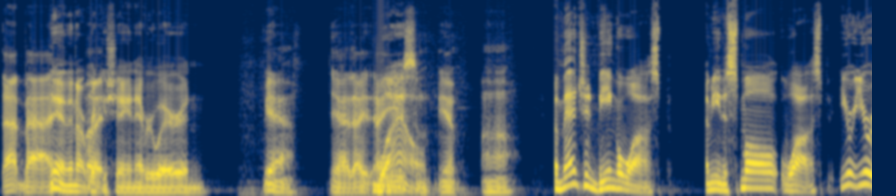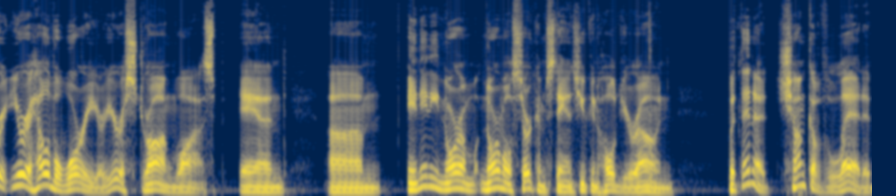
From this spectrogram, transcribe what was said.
that bad. yeah, they're not but- ricocheting everywhere. And Yeah, yeah. I, I Wow. used them. Yep. Uh huh. imagine being a wasp. I mean, a small wasp. You're you're you're a hell of a warrior. You're a strong wasp, and um, in any normal normal circumstance, you can hold your own. But then a chunk of lead, a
